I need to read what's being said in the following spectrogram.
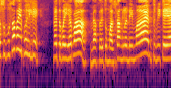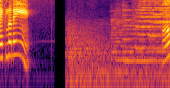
असं बुसा बाई पहिले. नाही तर बाई हे पा मी काही तुम्हाला सांगलं नाही माय तुम्ही काही ऐकलं नाही. हा?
